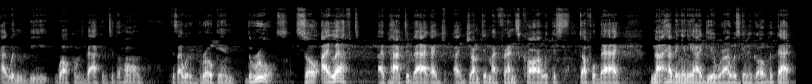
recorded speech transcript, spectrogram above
I wouldn't be welcomed back into the home because I would have broken the rules. So I left. I packed a bag. I, I jumped in my friend's car with this duffel bag, not having any idea where I was going to go. But that,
